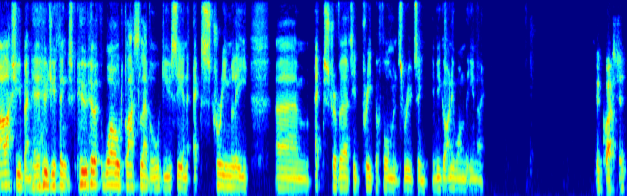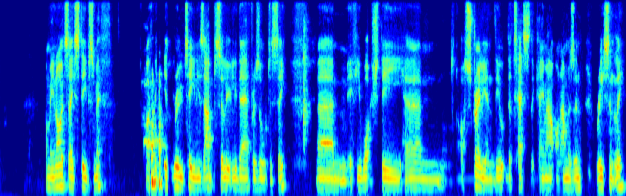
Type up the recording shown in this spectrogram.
I'll ask you, Ben. Here, who do you think? Who, who at world-class level do you see an extremely um, extroverted pre-performance routine? Have you got anyone that you know? Good question. I mean, I'd say Steve Smith. I think his routine is absolutely there for us all to see. Um, if you watch the um, Australian, the, the test that came out on Amazon recently,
